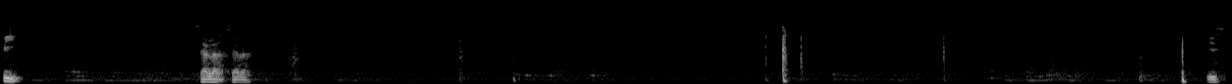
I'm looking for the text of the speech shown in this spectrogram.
P. Seller seller is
